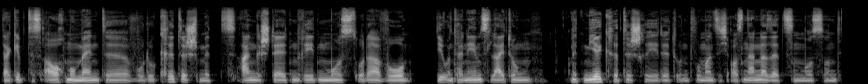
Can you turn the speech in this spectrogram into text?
da gibt es auch Momente, wo du kritisch mit Angestellten reden musst oder wo die Unternehmensleitung mit mir kritisch redet und wo man sich auseinandersetzen muss. Und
